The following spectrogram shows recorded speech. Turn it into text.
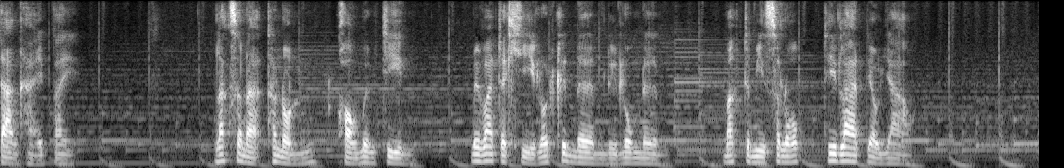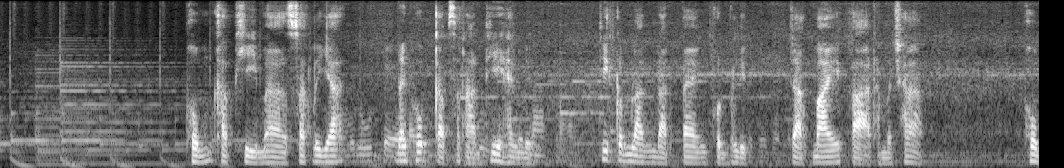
จางหายไป ลักษณะถนนของเมืองจีน ไม่ว่าจะขี่รถขึ้นเนินหรือลงเนิน มักจะมีสลปที่ลาดยาวๆ ผมขับขี่มาสักระยะได้พบกับสถานที่แห่งหนึ่ง ที่กำลังดัดแปลงผลผลิตจากไม้ป่าธรรมชาติ ผม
